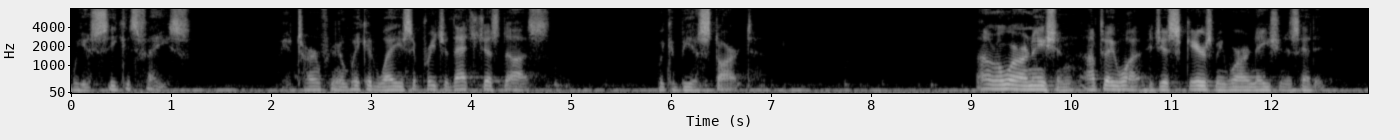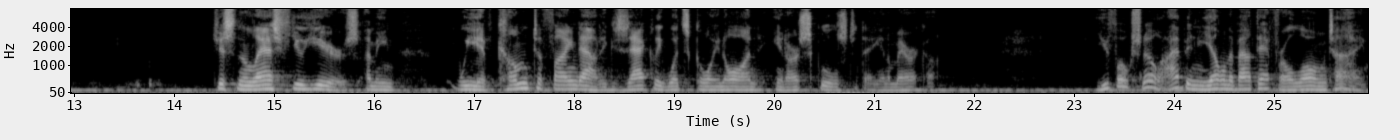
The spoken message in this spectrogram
Will you seek his face? Turn from your wicked ways? Say, preacher, that's just us. We could be a start. I don't know where our nation, I'll tell you what, it just scares me where our nation is headed. Just in the last few years, I mean, we have come to find out exactly what's going on in our schools today in America. You folks know I've been yelling about that for a long time.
